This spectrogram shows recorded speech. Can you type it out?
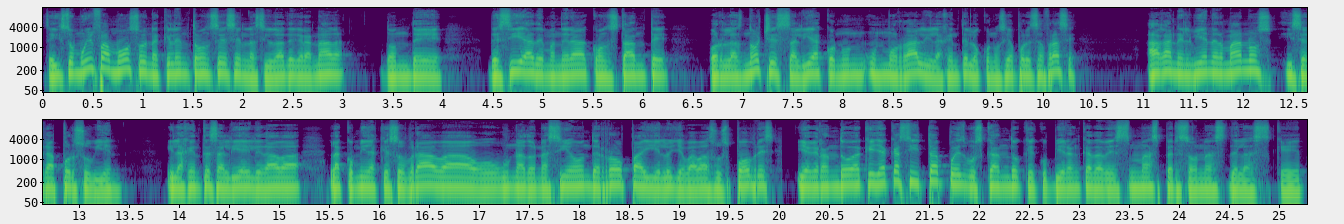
Se hizo muy famoso en aquel entonces en la ciudad de Granada, donde decía de manera constante, por las noches salía con un, un morral y la gente lo conocía por esa frase. Hagan el bien, hermanos, y será por su bien. Y la gente salía y le daba la comida que sobraba o una donación de ropa y él lo llevaba a sus pobres y agrandó aquella casita pues buscando que cupieran cada vez más personas de las que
